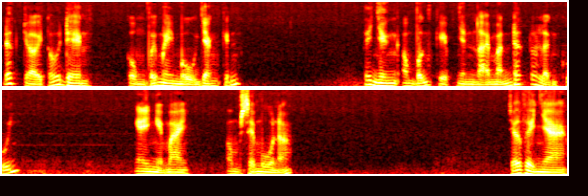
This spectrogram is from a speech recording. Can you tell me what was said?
Đất trời tối đen Cùng với mây mù giăng kính. Thế nhưng ông vẫn kịp nhìn lại mảnh đất đó lần cuối. Ngay ngày mai, Ông sẽ mua nó. Trở về nhà,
